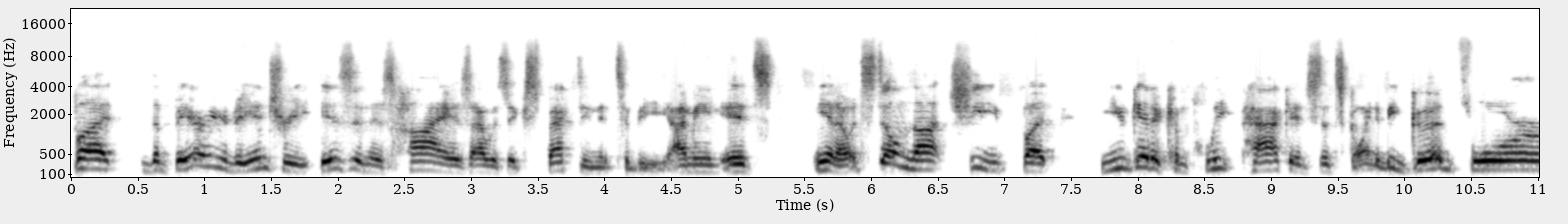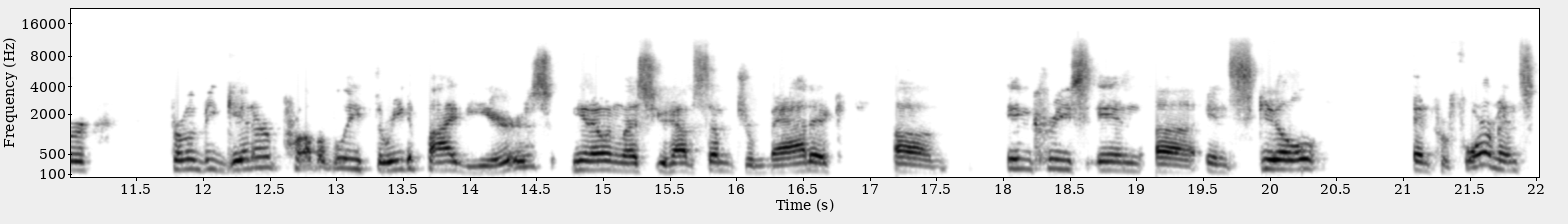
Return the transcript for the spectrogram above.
but the barrier to entry isn't as high as I was expecting it to be. I mean, it's you know it's still not cheap, but you get a complete package that's going to be good for from a beginner, probably three to five years, you know, unless you have some dramatic um, increase in uh, in skill and performance.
